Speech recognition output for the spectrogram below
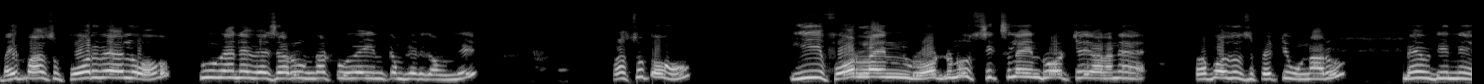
బైపాస్ ఫోర్ వేలో టూ వేనే వేశారు. ఇంకా టూ వే ఇన్కంప్లీట్గా ఉంది. ప్రస్తుతం ఈ ఫోర్ లైన్ రోడ్డును సిక్స్ లైన్ రోడ్ చేయాలనే ప్రపోజల్స్ పెట్టి ఉన్నారు. మేము దీన్ని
